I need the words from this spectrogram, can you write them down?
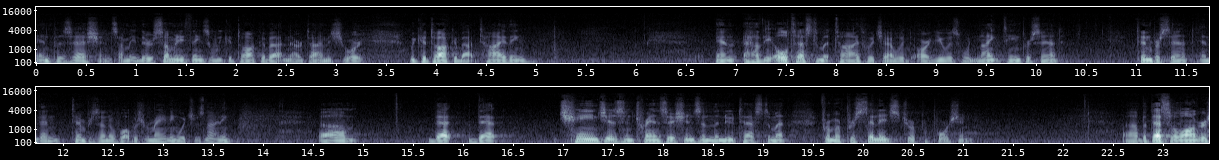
and possessions. I mean, there are so many things that we could talk about, and our time is short. We could talk about tithing and how the Old Testament tithe, which I would argue is 19%, 10%, and then 10% of what was remaining, which was 90. Um, that, that changes and transitions in the New Testament from a percentage to a proportion. Uh, but that's a longer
